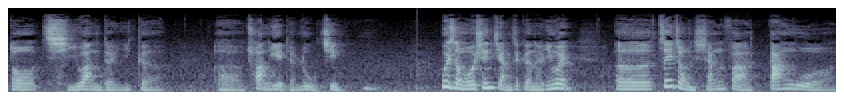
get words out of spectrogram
都期望的一个呃创业的路径。嗯，为什么我先讲这个呢？因为呃这种想法，当我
